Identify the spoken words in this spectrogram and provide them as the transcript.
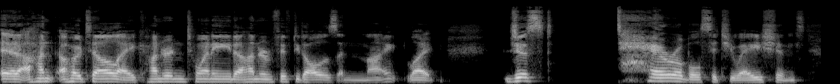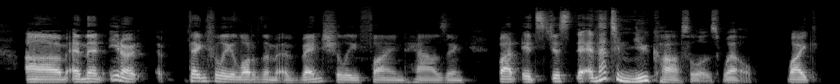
at a, a hotel, like 120 to 150 dollars a night, like just terrible situations. Um, and then you know, thankfully, a lot of them eventually find housing, but it's just, and that's in Newcastle as well. Like,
